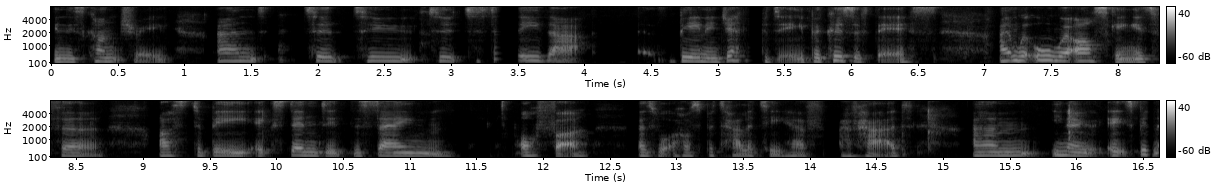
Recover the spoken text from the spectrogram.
in this country. And to, to, to, to see that being in jeopardy because of this, and we're, all we're asking is for us to be extended the same offer as what hospitality have, have had um, you know, it's been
